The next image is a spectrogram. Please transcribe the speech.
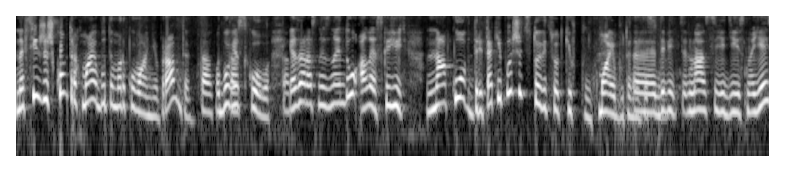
На всіх же ж ковдрах має бути маркування, правда? Так, Обов'язково. так, так. Я зараз не знайду, але скажіть, на ковдрі так і пишуть 100% пух, має бути Е. Дивіться, в нас є дійсно є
